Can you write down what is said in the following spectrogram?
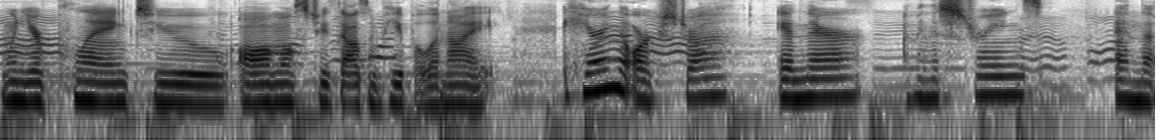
when you're playing to almost 2,000 people a night. Hearing the orchestra in there, I mean, the strings and the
